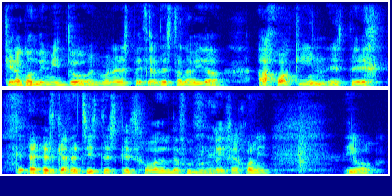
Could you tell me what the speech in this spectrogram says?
que era cuando imitó, bueno, en el especial de esta Navidad, a Joaquín, este, el que hace chistes, que es jugador de fútbol. Que dije, jolín, digo,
